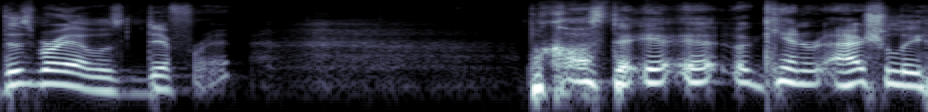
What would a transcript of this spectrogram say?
This bread was different. Because, the, it, it, again, actually,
